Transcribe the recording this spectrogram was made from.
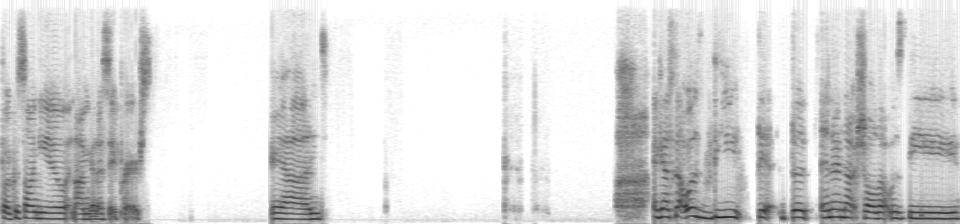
focus on you, and I'm to say prayers. And I guess that was the, the, the, in a nutshell, that was the,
